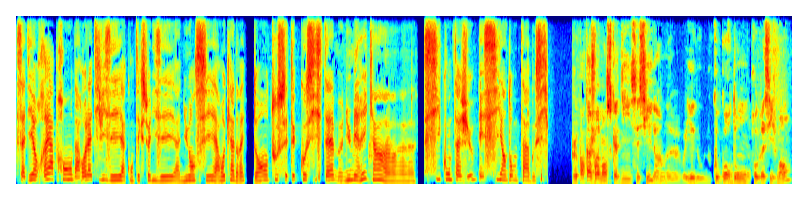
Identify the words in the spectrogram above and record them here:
c'est-à-dire réapprendre à relativiser, à contextualiser, à nuancer, à recadrer dans tout cet écosystème numérique hein, euh, si contagieux et si indomptable aussi. Je partage vraiment ce qu'a dit Cécile. Hein. Euh, vous voyez, nous, nous, concordons progressivement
